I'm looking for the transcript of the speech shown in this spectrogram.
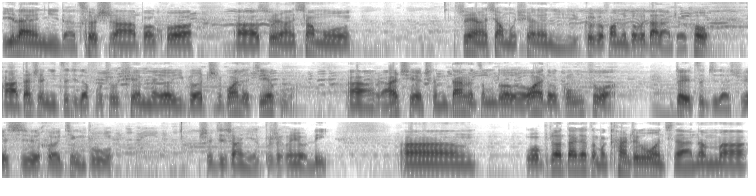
依赖你的测试啊，包括，呃，虽然项目。虽然项目缺了你各个方面都会大打折扣，啊，但是你自己的付出却没有一个直观的结果，啊，而且承担了这么多额外的工作，对自己的学习和进步，实际上也不是很有利。嗯，我不知道大家怎么看这个问题的。那么。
